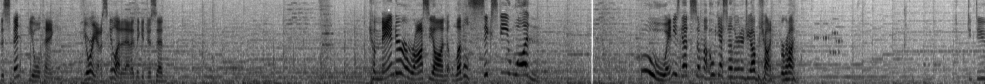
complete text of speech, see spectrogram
The spent fuel tank. Fiora got a skill out of that, I think it just said. Commander Oracion, level 61! Ooh, and he's got some... Uh, oh, yes, another energy aubergine for Ron. Do, do, do.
